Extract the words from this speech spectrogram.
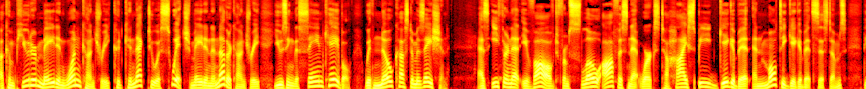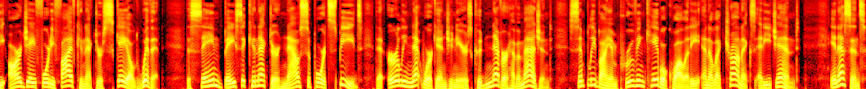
A computer made in one country could connect to a switch made in another country using the same cable with no customization. As Ethernet evolved from slow office networks to high-speed gigabit and multi-gigabit systems, the RJ45 connector scaled with it. The same basic connector now supports speeds that early network engineers could never have imagined, simply by improving cable quality and electronics at each end. In essence,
